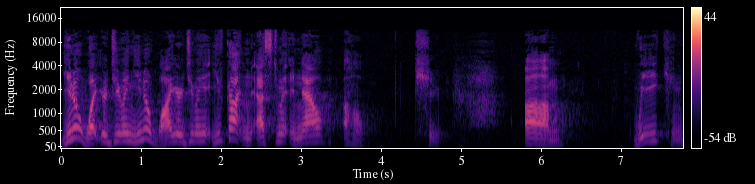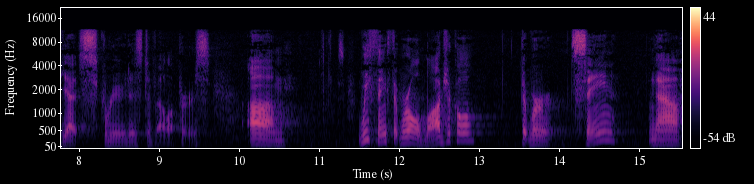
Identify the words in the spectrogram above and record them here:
you know what you're doing, you know why you're doing it. You've got an estimate, and now, oh, shoot. Um, we can get screwed as developers. Um, we think that we're all logical, that we're sane. Now,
